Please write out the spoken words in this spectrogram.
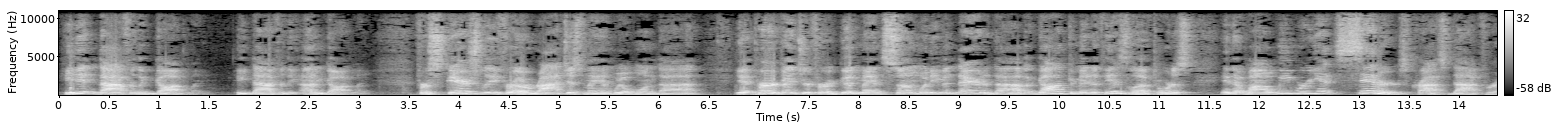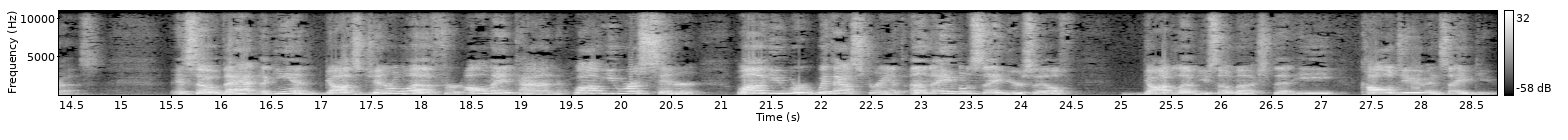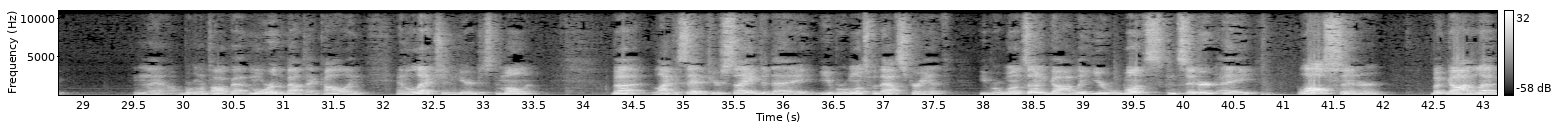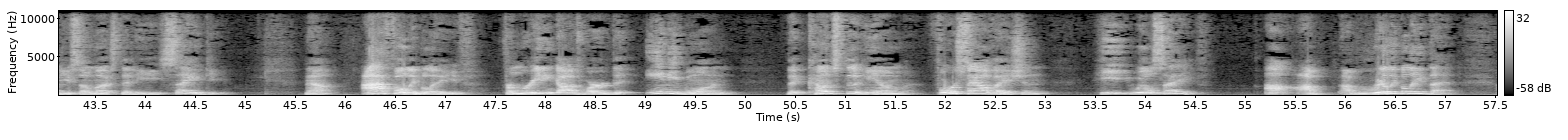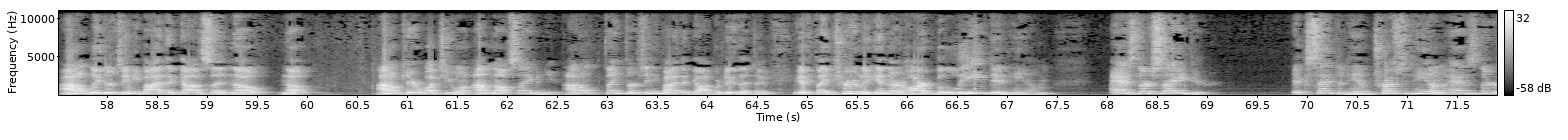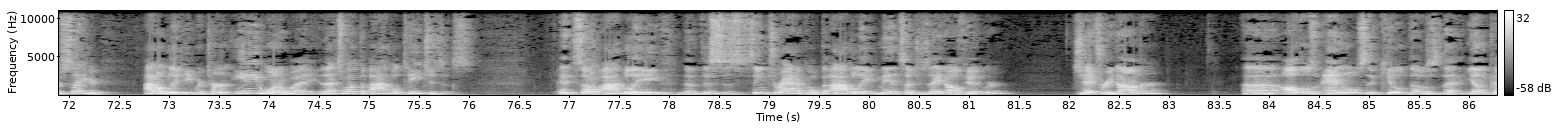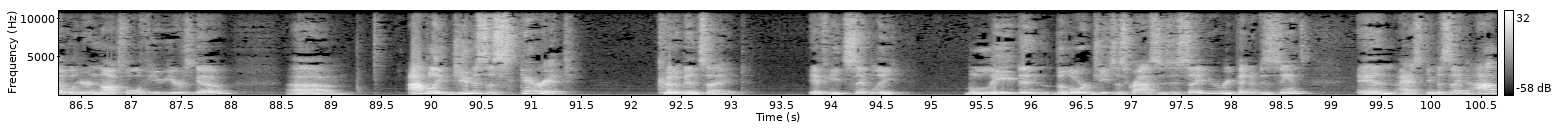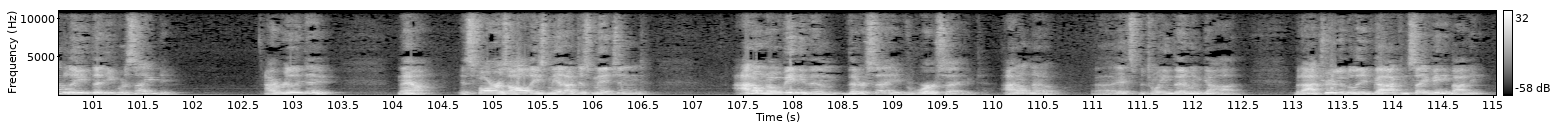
He didn't die for the godly. He died for the ungodly. For scarcely for a righteous man will one die, Yet peradventure for a good man some would even dare to die, but God commendeth his love toward us, in that while we were yet sinners, Christ died for us. And so that, again, God's general love for all mankind, while you were a sinner, while you were without strength, unable to save yourself, God loved you so much that He called you and saved you. Now, we're going to talk about more about that calling and election here in just a moment. But like I said, if you're saved today, you were once without strength, you were once ungodly, you were once considered a lost sinner, but God loved you so much that He saved you. Now, I fully believe from reading God's Word that anyone that comes to Him for salvation, He will save. I, I, I really believe that. I don't believe there's anybody that God said, no, no, I don't care what you want. I'm not saving you. I don't think there's anybody that God would do that to if they truly in their heart believed in Him as their Savior, accepted Him, trusted Him as their Savior. I don't believe He would turn anyone away. That's what the Bible teaches us. And so I believe, that this is, seems radical, but I believe men such as Adolf Hitler, Jeffrey Dahmer, uh, all those animals that killed those that young couple here in Knoxville a few years ago, um, I believe Judas Iscariot could have been saved if he'd simply believed in the Lord Jesus Christ as his Savior, repented of his sins, and asked him to save him. I believe that he would have saved him. I really do. Now, as far as all these men I just mentioned, I don't know of any of them that are saved, or were saved. I don't know. Uh, it's between them and God. But I truly believe God can save anybody.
